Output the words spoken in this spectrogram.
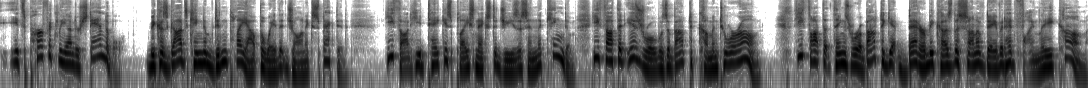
It's perfectly understandable because God's kingdom didn't play out the way that John expected. He thought he'd take his place next to Jesus in the kingdom. He thought that Israel was about to come into her own. He thought that things were about to get better because the Son of David had finally come.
